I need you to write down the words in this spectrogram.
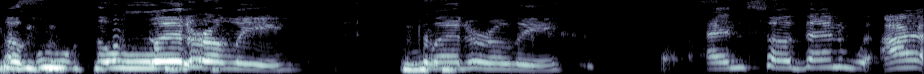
Literally. Literally. And so then I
